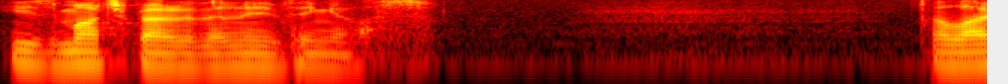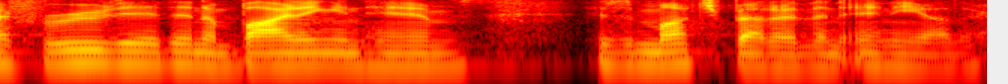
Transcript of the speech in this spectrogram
He's much better than anything else. A life rooted and abiding in Him is much better than any other.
